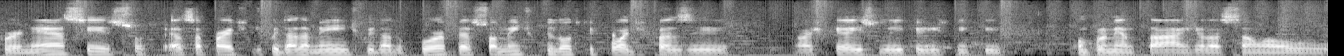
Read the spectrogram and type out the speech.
fornece, isso, essa parte de cuidar da mente, cuidar do corpo, é somente o piloto que pode fazer. Eu acho que é isso daí que a gente tem que complementar em relação ao,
